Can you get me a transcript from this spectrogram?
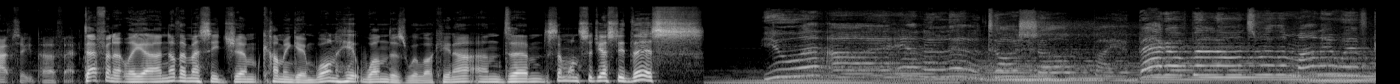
absolutely perfect. Definitely. Uh, another message um, coming in. One hit wonders we're looking at. And um, someone suggested this. You and I in a little toy shop buy a bag of balloons with money we've.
